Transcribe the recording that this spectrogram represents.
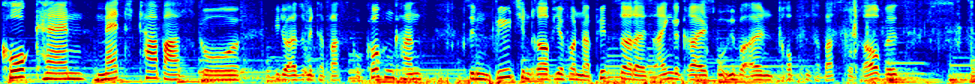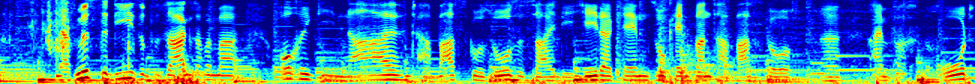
Koken mit Tabasco. Wie du also mit Tabasco kochen kannst. Sind ein Bildchen drauf hier von einer Pizza. Da ist eingekreist, wo überall ein Tropfen Tabasco drauf ist. Das müsste die sozusagen, sagen wir mal, Original Tabasco Soße sein, die jeder kennt. So kennt man Tabasco. Äh, einfach rot.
